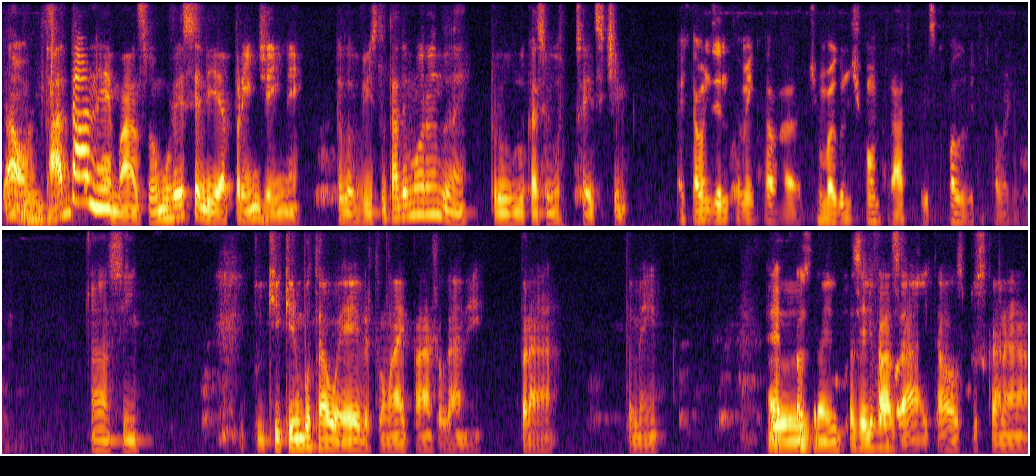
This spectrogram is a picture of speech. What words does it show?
Não, dá, dá, né? Mas vamos ver se ele aprende aí, né? Pelo visto, tá demorando, né? Pro Lucas Silva sair desse time. É que estavam dizendo também que tava, tinha um bagulho de contrato, por isso que o Paulo Vitor tava jogando. Ah, sim. Porque queriam botar o Everton lá e pá, jogar, né? Pra também é, pra fazer ele vazar e tal, para os caras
